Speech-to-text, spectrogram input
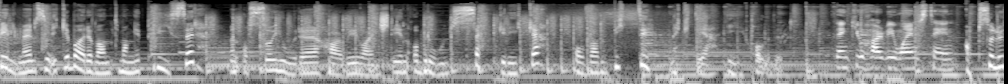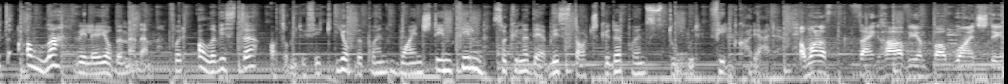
Filmer som ikke bare vant mange priser, men også gjorde Harvey Weinstein og broren søkkrike og vanvittig mektige i Hollywood. Thank you, Harvey Weinstein. Absolutt alle ville jobbe med dem, for alle visste at om du fikk jobbe på en Weinstein-film, så kunne det bli startskuddet på en stor filmkarriere. I want to thank Harvey and Bob Weinstein.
